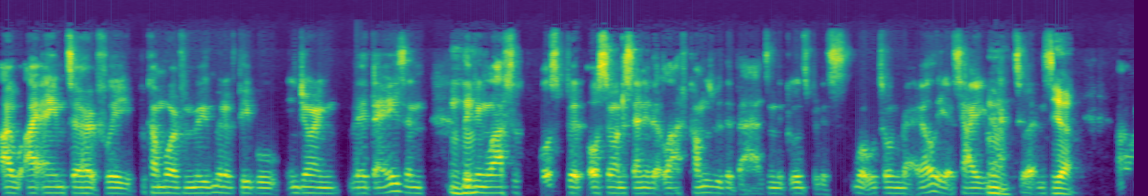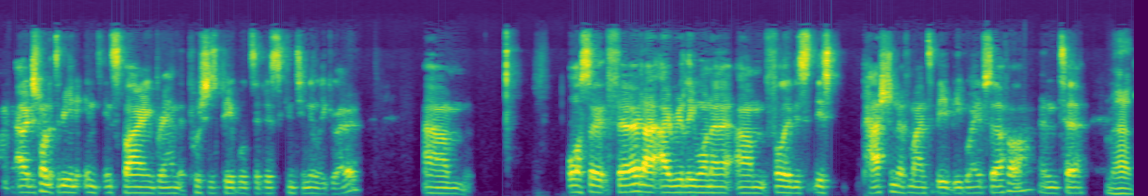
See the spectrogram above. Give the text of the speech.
I, I, I, aim to hopefully become more of a movement of people enjoying their days and mm-hmm. living life of course, but also understanding that life comes with the bads and the goods, but it's what we are talking about earlier. It's how you mm. react to it. And so, yeah. Um, I just want it to be an in- inspiring brand that pushes people to just continually grow. Um, also, third, I, I really want to um, follow this this passion of mine to be a big wave surfer and to Mad.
